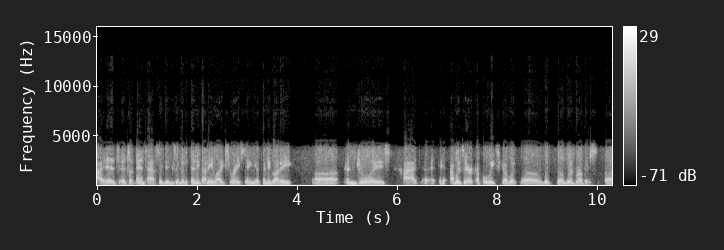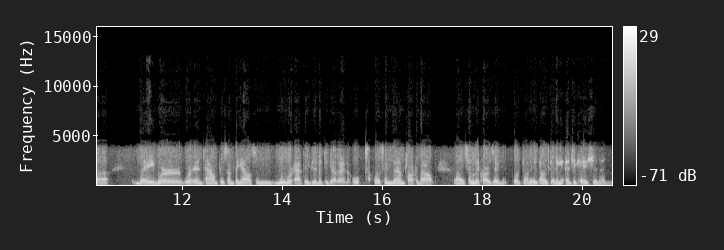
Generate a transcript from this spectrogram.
I, it's it's a fantastic exhibit. If anybody likes racing, if anybody uh, enjoys I, I I was there a couple of weeks ago with uh, with the Wood Brothers. Uh, they were were in town for something else, and we were at the exhibit together. And listening to them talk about uh, some of the cars they've worked on, I was getting an education and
